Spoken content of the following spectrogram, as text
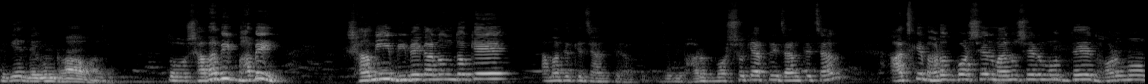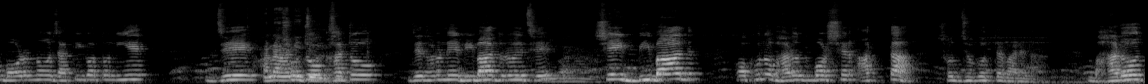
থেকে বেগুন খাওয়া ভালো। তো স্বাভাবিকভাবেই স্বামী বিবেকানন্দকে আমাদেরকে জানতে হবে। যদি ভারতবর্ষকে আপনি জানতে চান আজকে ভারতবর্ষের মানুষের মধ্যে ধর্ম বর্ণ জাতিগত নিয়ে যে ছোট খাটো যে ধরনের বিবাদ রয়েছে সেই বিবাদ কখনো ভারতবর্ষের আত্মা সহ্য করতে পারে না। ভারত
